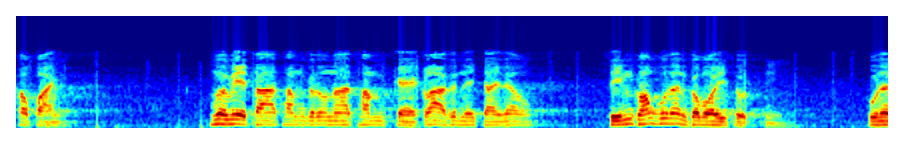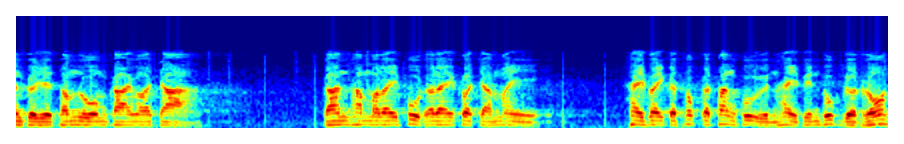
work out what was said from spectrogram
เข้าไป เมื่อเมตตาทำกรุณาทำแก่กล้าขึ้นในใจแล้วศีลของผู้นั้นก็บริสุทธิ์นี่ผู้นั้นก็จะสำรวมกายวาจา การทำอะไรพูดอะไรก็จะไม่ให้ไปกระทบกระทั่งผู้อื่นให้เป็นทุกข์เดือดร้อน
